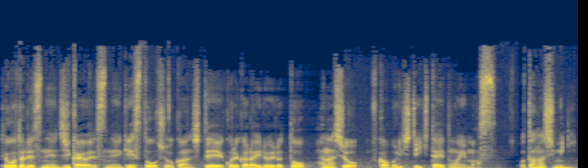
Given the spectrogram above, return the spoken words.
ということでですね、次回はですね、ゲストを召喚して、これから色々と話を深掘りしていきたいと思います。お楽しみに。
